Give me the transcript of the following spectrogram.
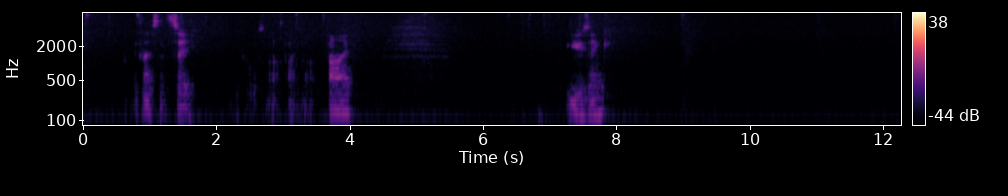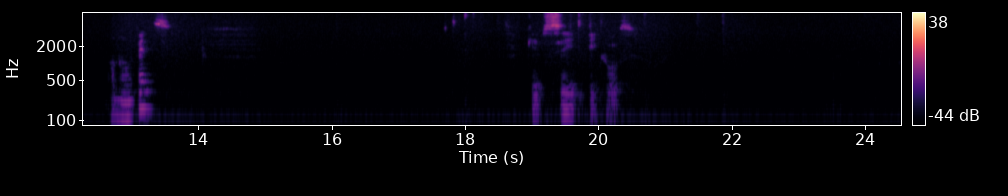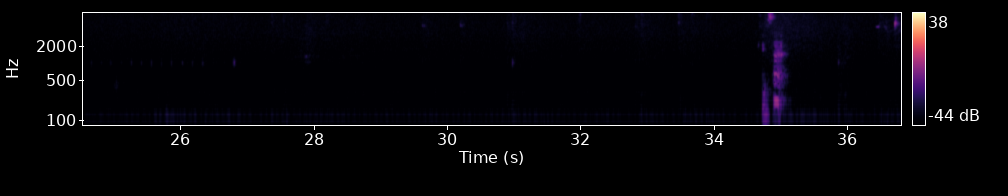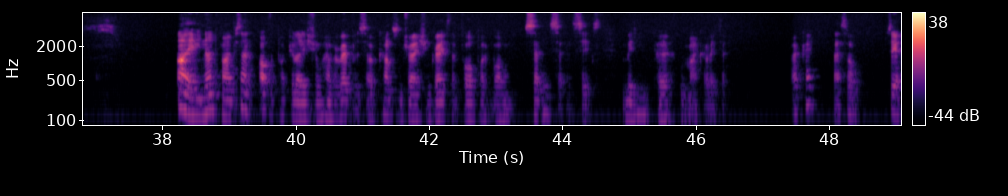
is less than c equals 0.05 using norm inv gives c equals is that? i.e. 95% of the population will have a red blood cell concentration greater than 4.1776 million per microliter. Okay, that's all. See ya.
